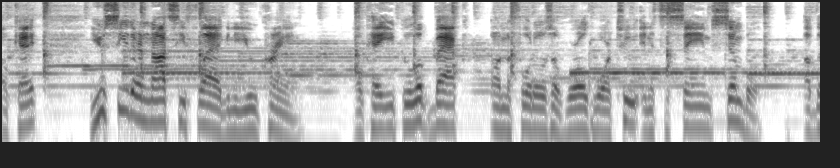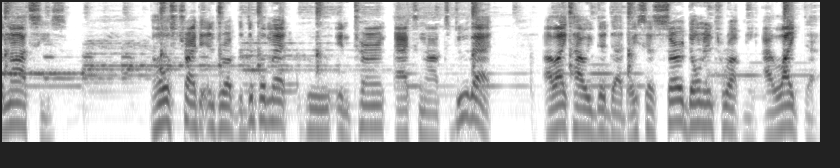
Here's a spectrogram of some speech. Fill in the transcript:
Okay? You see their Nazi flag in the Ukraine. Okay? You can look back on the photos of World War II, and it's the same symbol of the Nazis. The host tried to interrupt the diplomat, who in turn asked not to do that. I like how he did that, though. He says, Sir, don't interrupt me. I like that.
